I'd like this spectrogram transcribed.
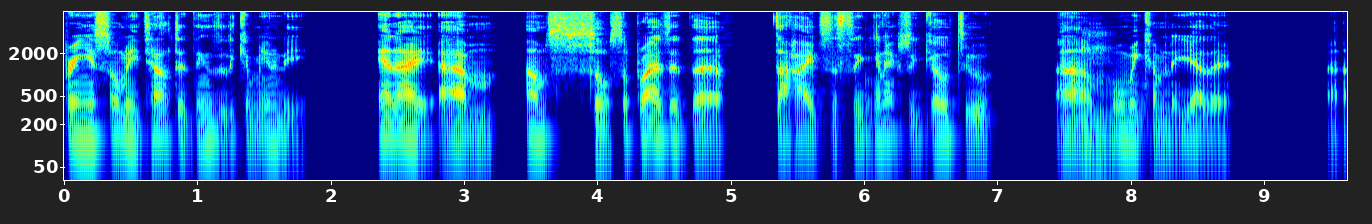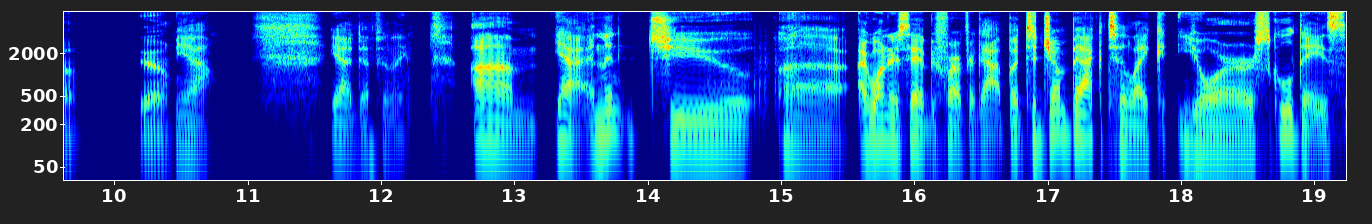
bringing so many talented things to the community, and I um I'm so surprised at the the heights this thing can actually go to um, Mhm. when we come together. Uh, yeah. Yeah. Yeah, definitely. Um, yeah, and then to uh I wanted to say it before I forgot, but to jump back to like your school days,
